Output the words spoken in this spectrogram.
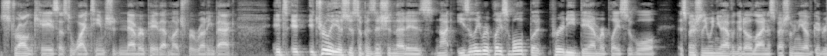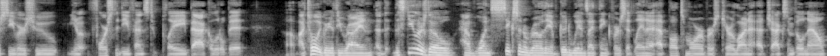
strong case as to why teams should never pay that much for running back. It's it it truly is just a position that is not easily replaceable, but pretty damn replaceable. Especially when you have a good O line, especially when you have good receivers who you know force the defense to play back a little bit. Um, I totally agree with you, Ryan. Uh, the Steelers, though, have won six in a row. They have good wins, I think, versus Atlanta at Baltimore, versus Carolina at Jacksonville now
